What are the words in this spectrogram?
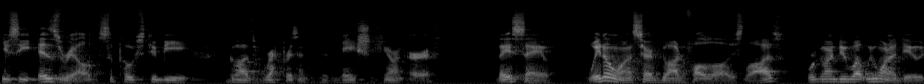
You see, Israel, supposed to be God's representative nation here on earth, they say, we don't want to serve God and follow all these laws. We're going to do what we want to do,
